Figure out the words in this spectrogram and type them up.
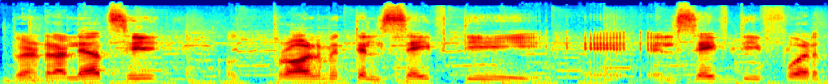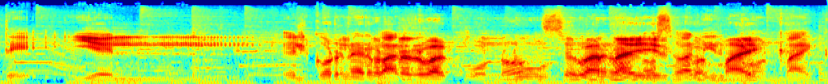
Pero en realidad sí, probablemente el safety, eh, el safety fuerte y el, el cornerback, cornerback uno nu- se van a ir con Mike. Mike.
